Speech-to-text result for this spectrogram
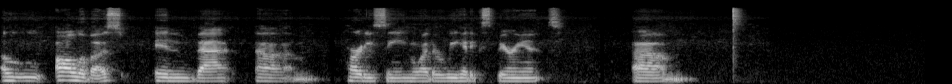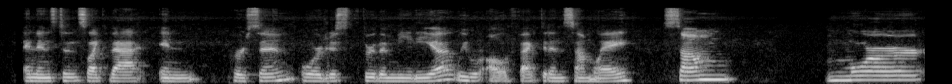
all of us in that um, party scene, whether we had experienced um, an instance like that in person or just through the media, we were all affected in some way. Some more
